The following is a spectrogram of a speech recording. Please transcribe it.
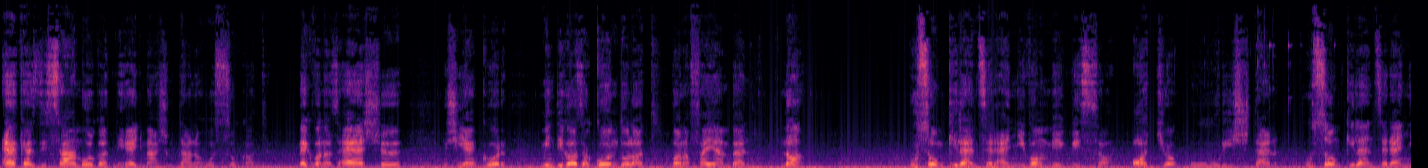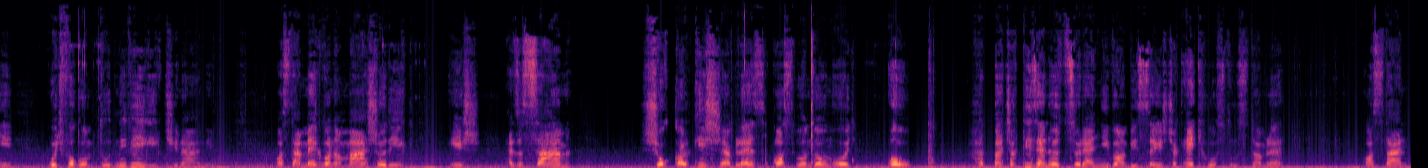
elkezdi számolgatni egymás után a hosszokat. Megvan az első, és ilyenkor mindig az a gondolat van a fejemben, na, 29-szer ennyi van még vissza. Atya, úristen, 29-szer ennyi, hogy fogom tudni végigcsinálni? Aztán megvan a második, és ez a szám sokkal kisebb lesz, azt mondom, hogy ó, hát már csak 15-ször ennyi van vissza, és csak egy hozt húztam le. Aztán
